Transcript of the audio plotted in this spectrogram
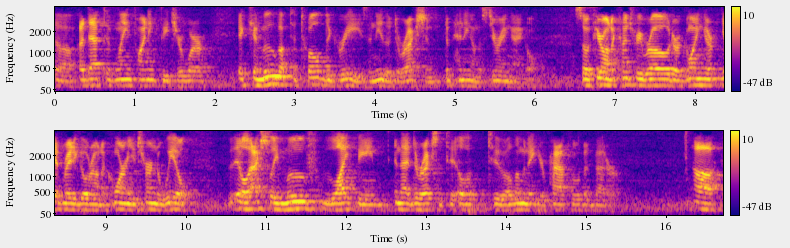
uh, adaptive lane finding feature where it can move up to 12 degrees in either direction depending on the steering angle. So if you're on a country road or going, getting ready to go around a corner, you turn the wheel, it'll actually move the light beam in that direction to, to illuminate your path a little bit better. Uh,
